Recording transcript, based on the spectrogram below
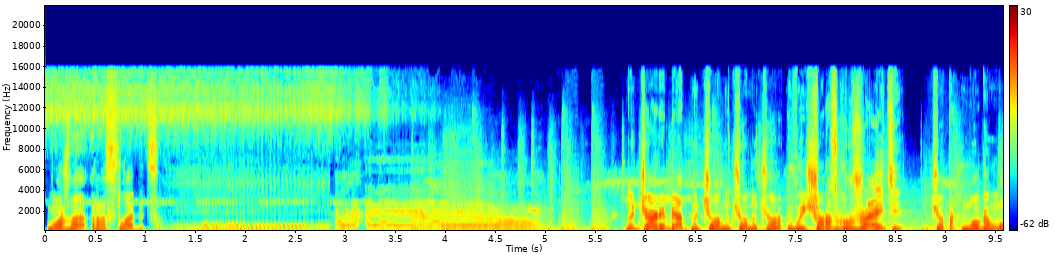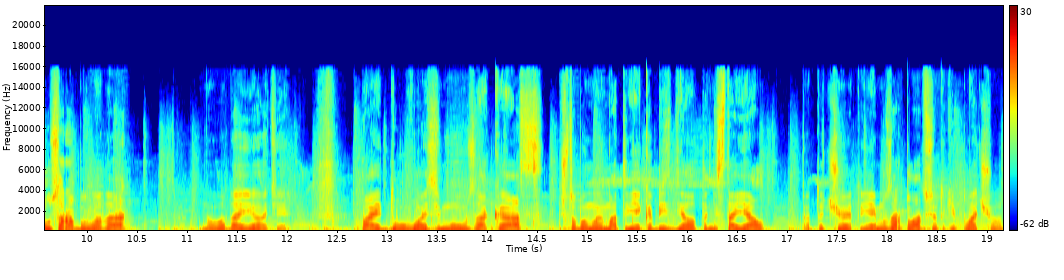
Можно расслабиться. Ну чё, ребят, ну чё, ну чё, ну чё? Вы еще разгружаете? Чё, так много мусора было, да? Ну вы даете. Пойду возьму заказ, чтобы мой Матвейка без дела-то не стоял. А то что это? Я ему зарплату все-таки плачу.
